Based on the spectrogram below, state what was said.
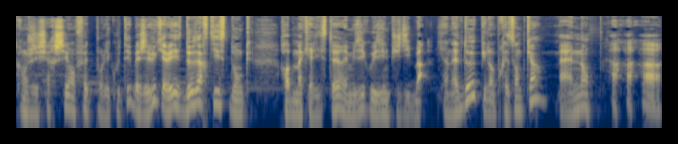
quand j'ai cherché en fait pour l'écouter, ben, j'ai vu qu'il y avait deux artistes, donc Rob McAllister et Music Within. Puis je dis, bah, il y en a deux, puis il en présente qu'un. Bah non. Ah, ah, ah.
